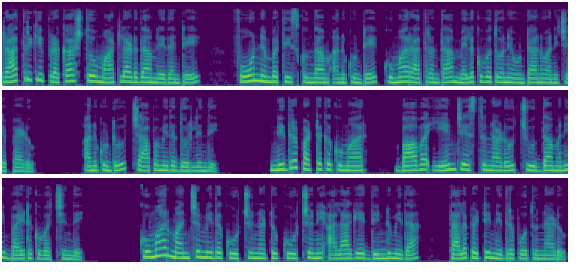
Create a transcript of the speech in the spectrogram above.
రాత్రికి ప్రకాష్తో మాట్లాడదాం లేదంటే ఫోన్ నెంబర్ తీసుకుందాం అనుకుంటే కుమారాత్రంతా మెలకువతోనే ఉంటాను అని చెప్పాడు. అనుకుంటూ చాపమీద దొర్లింది. నిద్ర పట్టక కుమార్ బావ ఏం చేస్తున్నాడో చూద్దామని బయటకు వచ్చింది. కుమార్ మంచంమీద కూర్చున్నట్టు కూర్చుని అలాగే దిండుమీద తలపెట్టి నిద్రపోతున్నాడు.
